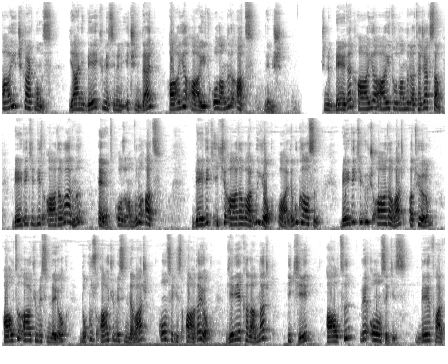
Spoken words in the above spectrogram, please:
A'yı çıkartmamız. Yani B kümesinin içinden A'ya ait olanları at demiş. Şimdi B'den A'ya ait olanları atacaksam B'deki bir A'da var mı? Evet o zaman bunu at. B'deki 2 A'da var mı? Yok. O halde bu kalsın. B'deki 3 A'da var. Atıyorum. 6 A kümesinde yok. 9 A kümesinde var. 18 A'da yok. Geriye kalanlar 2, 6 ve 18. B fark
